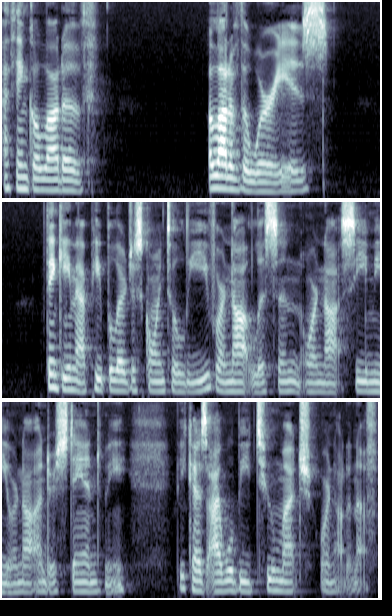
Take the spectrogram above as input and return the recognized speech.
I think a lot of a lot of the worry is thinking that people are just going to leave or not listen or not see me or not understand me because I will be too much or not enough.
